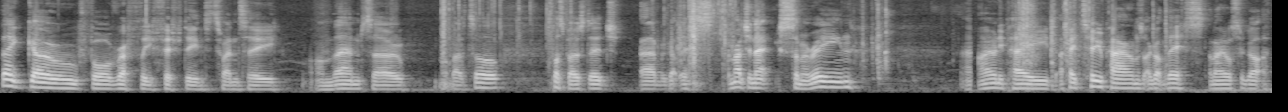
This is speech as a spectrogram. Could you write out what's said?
they go for roughly 15 to 20 on them, so not bad at all. Plus postage. Um, we've got this Imaginext Submarine. Uh, I only paid, I paid two pounds. I got this, and I also got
